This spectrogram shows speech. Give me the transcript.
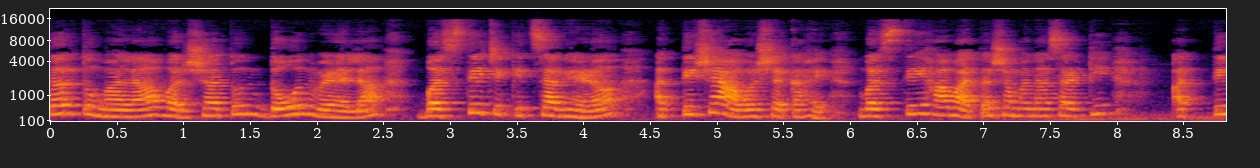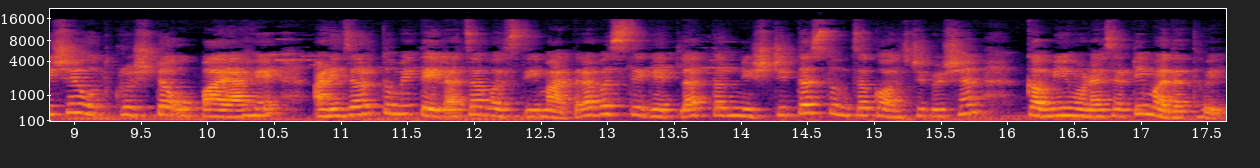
तर तुम्हाला वर्षातून दोन वेळेला बस्ती चिकित्सा घेणं अतिशय आवश्यक आहे. बस्ती हा वातशमनासाठी अतिशय उत्कृष्ट उपाय आहे आणि जर तुम्ही तेलाचा बस्ती मात्रा बस्ती घेतलात तर निश्चितच तुमचं कॉन्स्टिट्युशन कमी होण्यासाठी मदत होईल.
